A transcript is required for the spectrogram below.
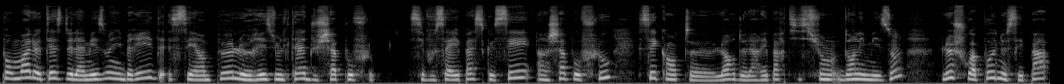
Pour moi, le test de la maison hybride, c'est un peu le résultat du chapeau flou. Si vous savez pas ce que c'est, un chapeau flou, c'est quand euh, lors de la répartition dans les maisons, le chapeau ne sait pas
